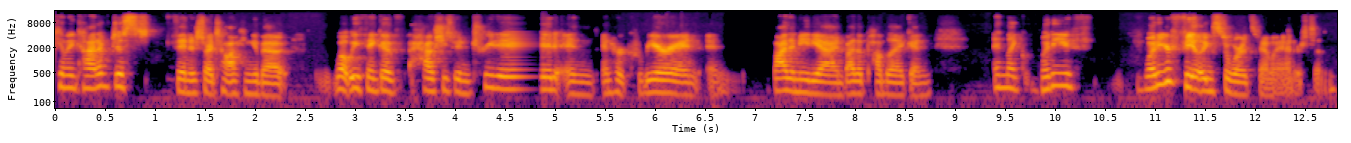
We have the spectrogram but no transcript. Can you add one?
Can we kind of just finish by talking about what we think of how she's been treated in, in her career and, and by the media and by the public and and like what do you what are your feelings towards Pamela Anderson?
